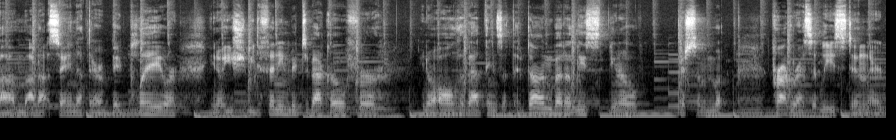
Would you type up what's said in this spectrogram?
Um, I'm not saying that they're a big play or you know you should be defending big tobacco for you know all the bad things that they've done, but at least you know there's some progress at least, and they're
